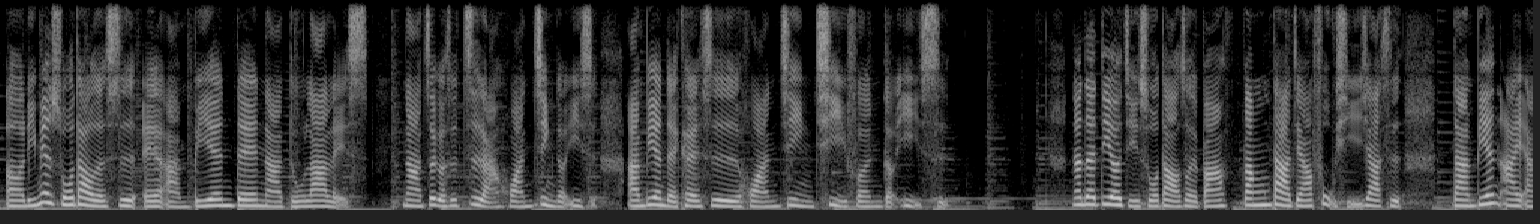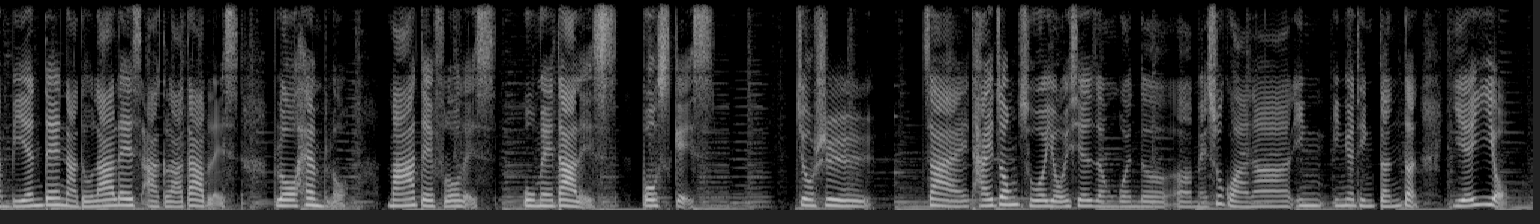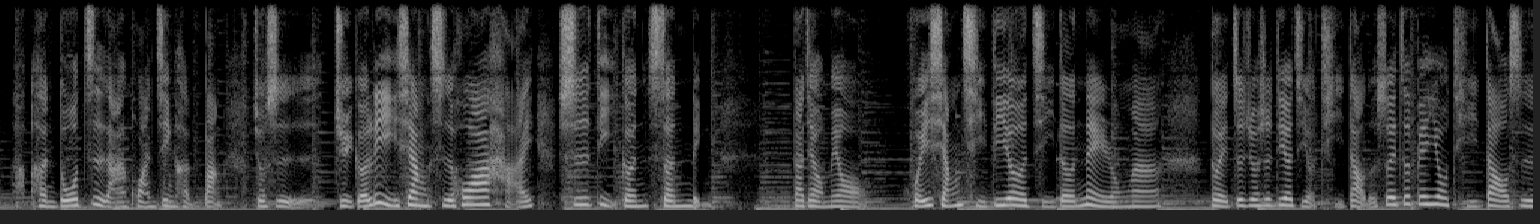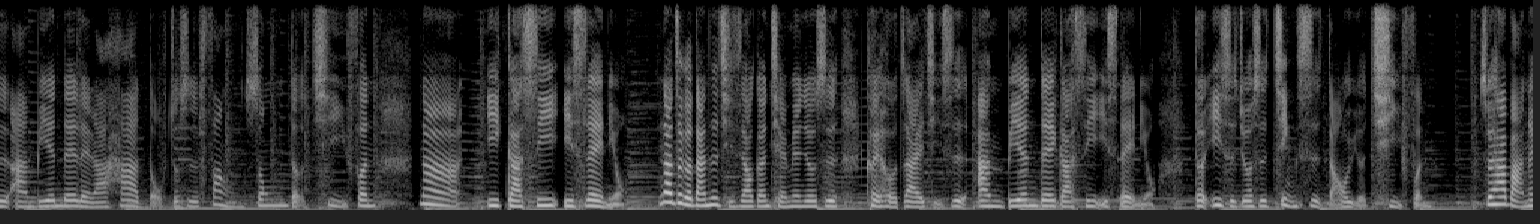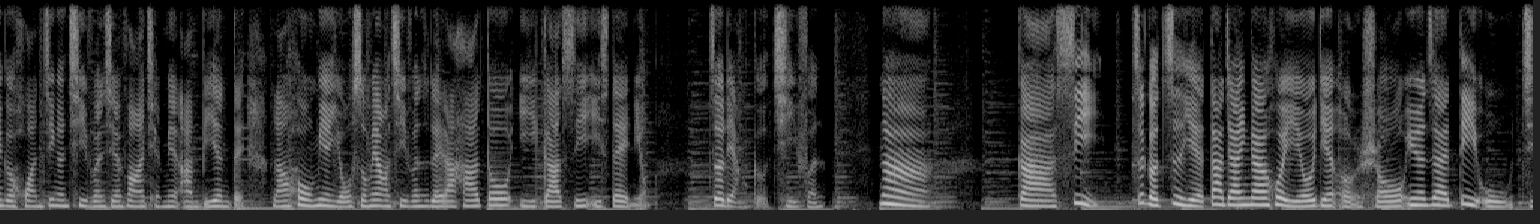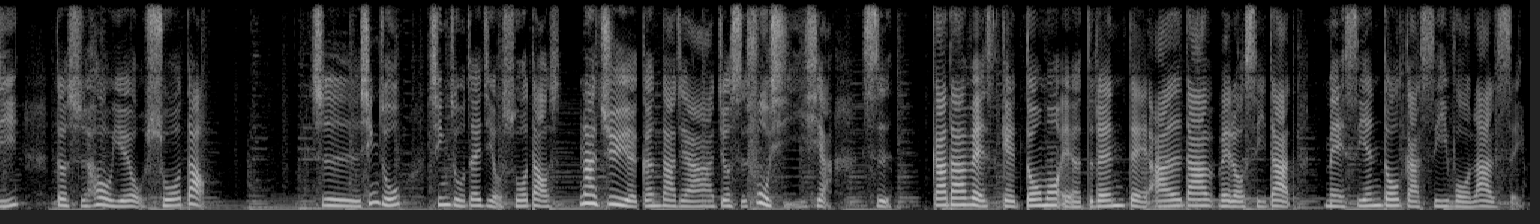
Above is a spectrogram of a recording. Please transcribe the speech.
呃，里面说到的是 el ambiente naturales，那这个是自然环境的意思，ambiente 可以是环境气氛的意思。那在第二集说到的时候，也帮帮大家复习一下是单边 i ambiente nadulales agladables blohemblow madreflores umedales bosques，就是在台中除了有一些人文的呃美术馆啊、音音乐厅等等，也有很多自然环境很棒。就是举个例，像是花海、湿地跟森林，大家有没有？回想起第二集的内容啊，对，这就是第二集有提到的，所以这边又提到是 ambiente relajado，就是放松的气氛。那 igasi isleño，那这个单字其实要跟前面就是可以合在一起，是 a m b i e n t e g a s i isleño 的意思就是近似岛屿的气氛。所以他把那个环境跟气氛先放在前面 ambiente，然后后面有什么样的气氛是 relajado y casi isleño。这两个气氛，那 casi 这个字也大家应该会有一点耳熟，因为在第五集的时候也有说到，是新竹新竹这一集有说到，那句也跟大家就是复习一下，是 cada vez que tomo el tren de alta velocidad me siento casi volarse。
